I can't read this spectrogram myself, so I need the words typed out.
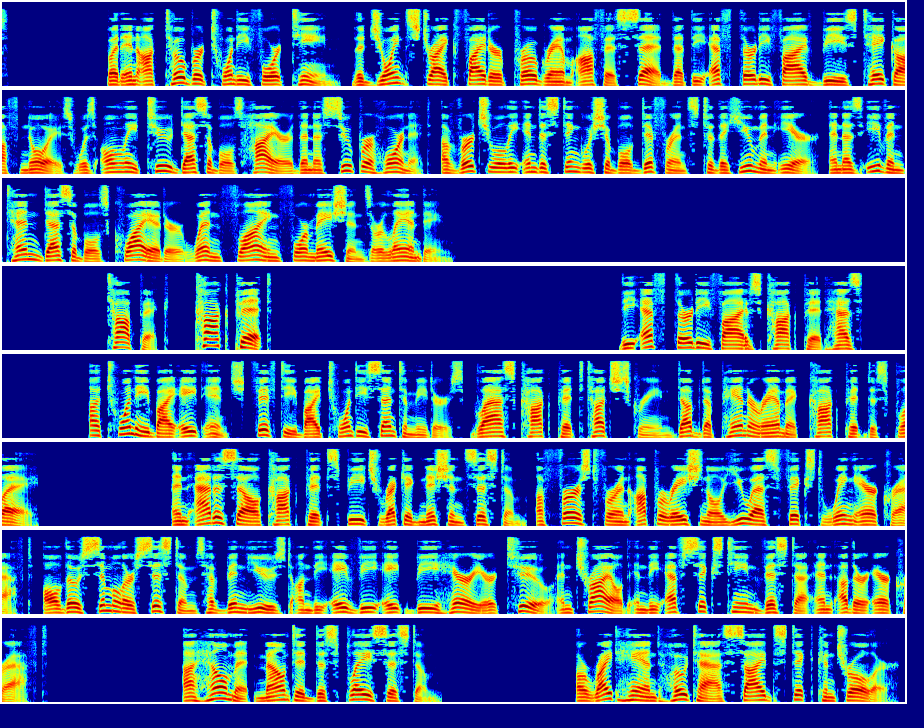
But in October 2014, the Joint Strike Fighter Program Office said that the F-35B's takeoff noise was only 2 decibels higher than a Super Hornet, a virtually indistinguishable difference to the human ear, and is even 10 decibels quieter when flying formations or landing. Topic: Cockpit The F-35's cockpit has a 20 by 8 inch 50 by 20 centimeters glass cockpit touchscreen dubbed a panoramic cockpit display. An Adacel cockpit speech recognition system, a first for an operational U.S. fixed-wing aircraft, although similar systems have been used on the AV-8B Harrier II and trialed in the F-16 Vista and other aircraft. A helmet-mounted display system A right-hand HOTAS side stick controller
